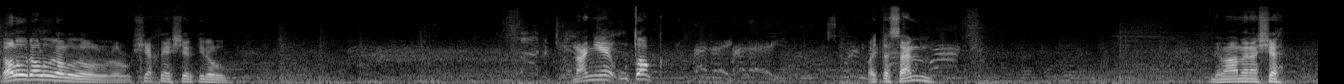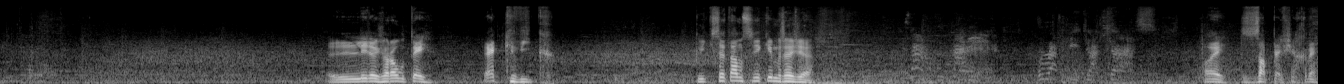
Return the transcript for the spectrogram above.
Dolů, dolů, dolů, dolů, dolů. Všechny štěrky dolů. Na ně útok! Pojďte sem. Kde máme naše? Lidožrouty. Je kvík. Kvík se tam s někým řeže. Hej, zapě všechny.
